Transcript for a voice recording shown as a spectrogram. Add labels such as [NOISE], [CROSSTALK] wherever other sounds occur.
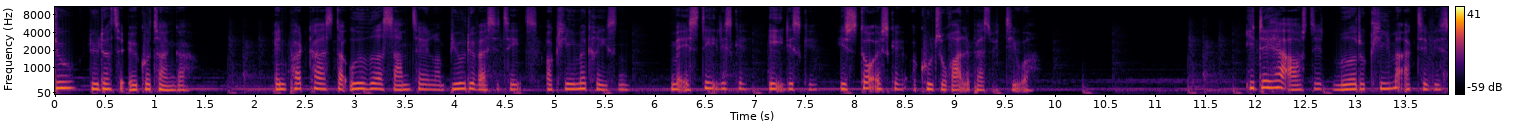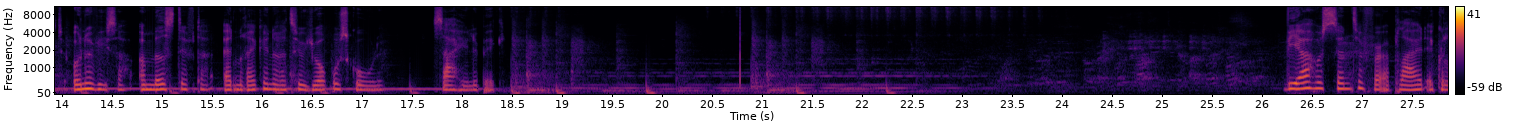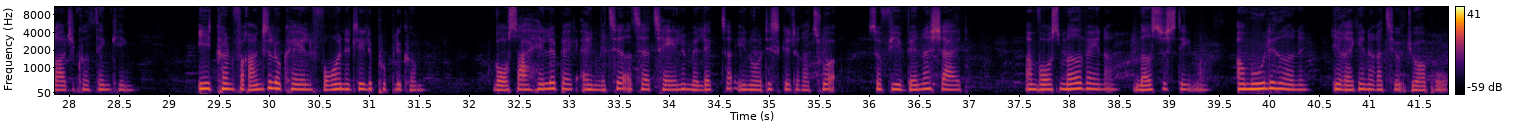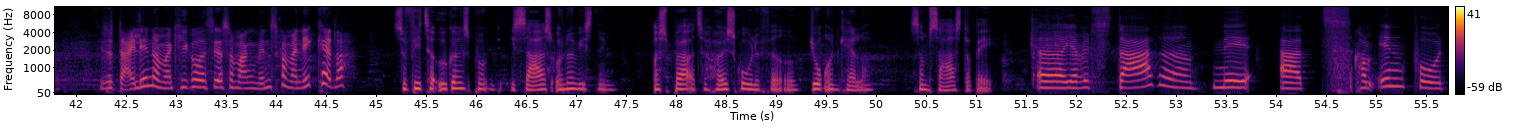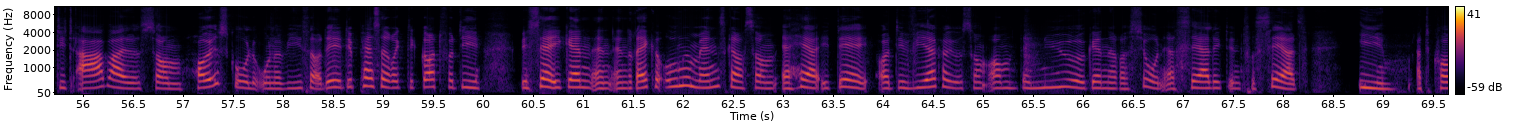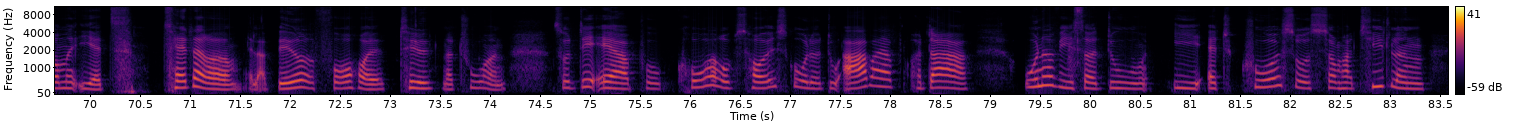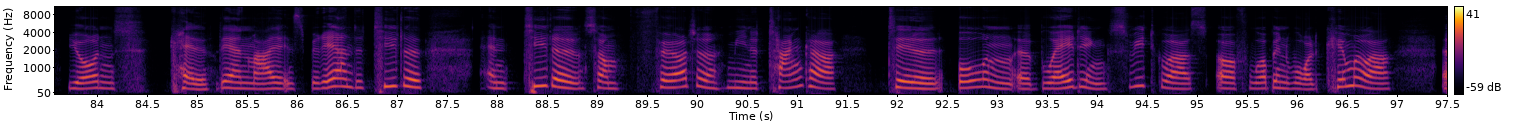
Du lytter til Økotanker. En podcast, der udvider samtaler om biodiversitets- og klimakrisen med æstetiske, etiske, historiske og kulturelle perspektiver. I det her afsnit møder du klimaaktivist, underviser og medstifter af den regenerative jordbrugsskole, Sara Hellebæk. Vi er hos Center for Applied Ecological Thinking, i et konferencelokale foran et lille publikum, hvor Sara Hellebæk er inviteret til at tale med lektor i nordisk litteratur, Sofie Vennerscheid, om vores madvaner, madsystemer og mulighederne i regenerativt jordbrug. Det er så dejligt, når man kigger ud og ser så mange mennesker, man ikke kender. Sofie tager udgangspunkt i Saras undervisning og spørger til højskolefaget Jorden kalder, som Sara står bag. Uh, jeg vil starte med at komme ind på dit arbejde som højskoleunderviser, og det, det passer rigtig godt, fordi vi ser igen en, en række unge mennesker, som er her i dag, og det virker jo som om den nye generation er særligt interesseret i at komme i et tættere eller bedre forhold til naturen. Så det er på Krogerups Højskole, du arbejder, og der underviser du i et kursus, som har titlen Jordens kald. Det er en meget inspirerende titel. En titel, som førte mine tanker til bogen uh, Braiding Sweetgrass of Robin Wall Kimmerer,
